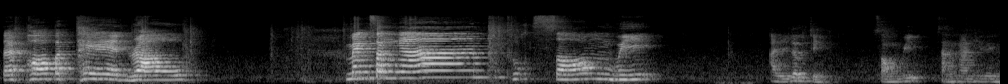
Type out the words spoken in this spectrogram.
แต่พอประเทศเรา แม่งสั่งงานทุกสองวิ อันนี้เรื่องจริงสองวิสั่งงานทีหนึ่ง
